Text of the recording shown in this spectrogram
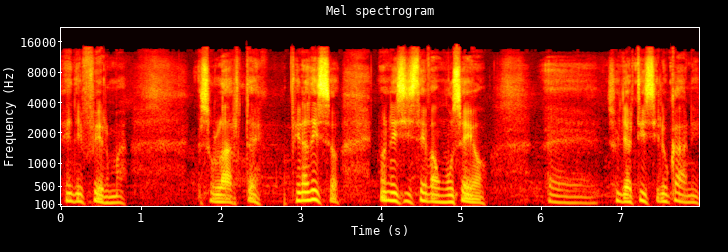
ed è ferma sull'arte. Fino adesso non esisteva un museo eh, sugli artisti lucani.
